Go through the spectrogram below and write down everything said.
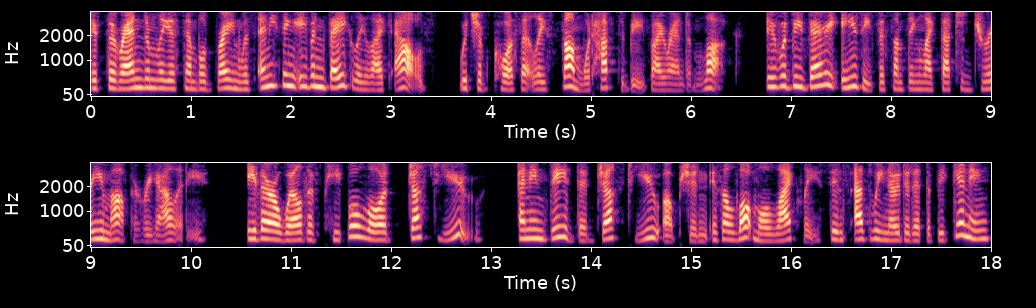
If the randomly assembled brain was anything even vaguely like ours, which of course at least some would have to be by random luck, it would be very easy for something like that to dream up a reality. Either a world of people or just you. And indeed, the just you option is a lot more likely since, as we noted at the beginning,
